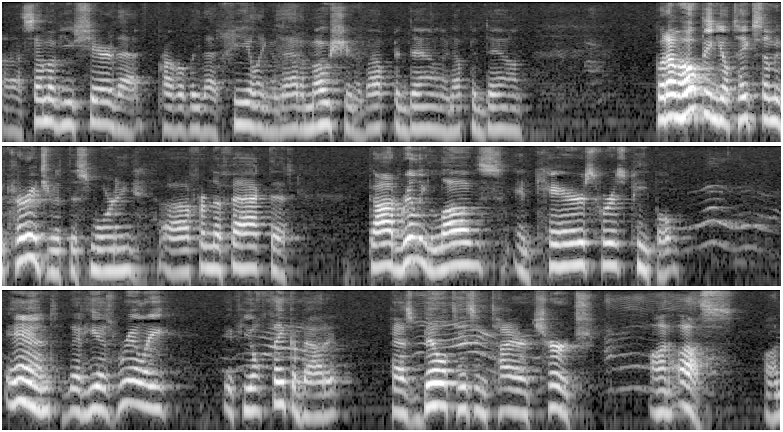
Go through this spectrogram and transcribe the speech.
Uh, some of you share that, probably that feeling of that emotion of up and down and up and down. But I'm hoping you'll take some encouragement this morning uh, from the fact that God really loves and cares for his people, and that he has really, if you'll think about it, has built his entire church on us, on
